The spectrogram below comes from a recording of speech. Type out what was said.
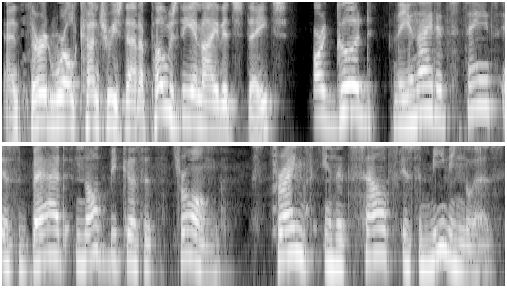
And third world countries that oppose the United States are good. The United States is bad not because it's strong. Strength in itself is meaningless.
